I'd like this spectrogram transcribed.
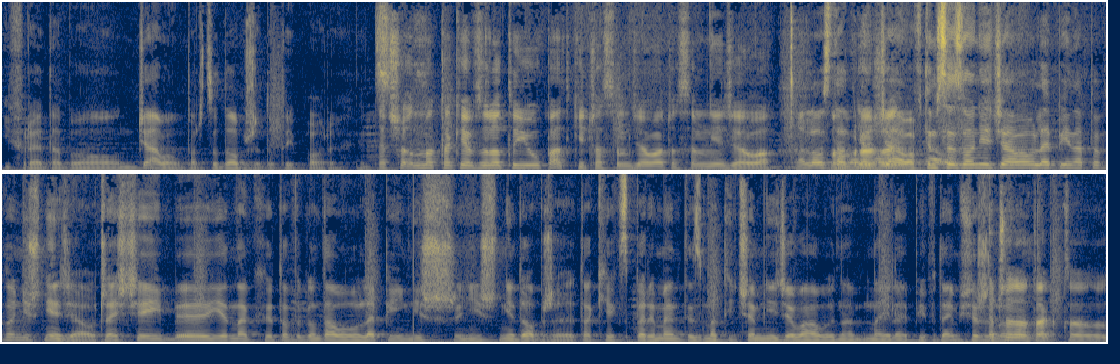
i Freda, bo on działał bardzo dobrze do tej pory. Więc... Znaczy on ma takie wzloty i upadki, czasem działa, czasem nie działa. Ale ostatnio wrażenie... działa. W tym sezonie działał lepiej na pewno niż nie działał. Częściej y, jednak to wyglądało lepiej niż, niż niedobrze. Takie eksperymenty z Maticiem nie działały na, najlepiej. Wydaje mi się, że... Znaczy no, no tak, to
